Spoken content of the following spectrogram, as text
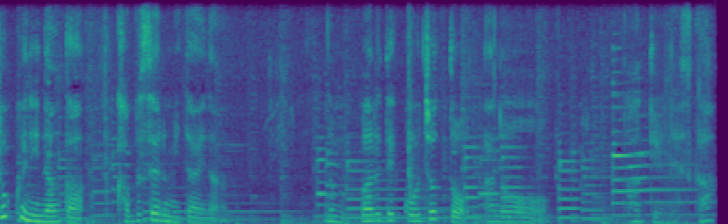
直になんかかぶせるみたいなまるでこうちょっとあの何て言うんですか？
